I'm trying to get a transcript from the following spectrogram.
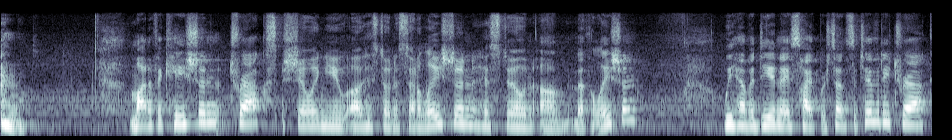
modification tracks showing you uh, histone acetylation, histone um, methylation. We have a DNase hypersensitivity track,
